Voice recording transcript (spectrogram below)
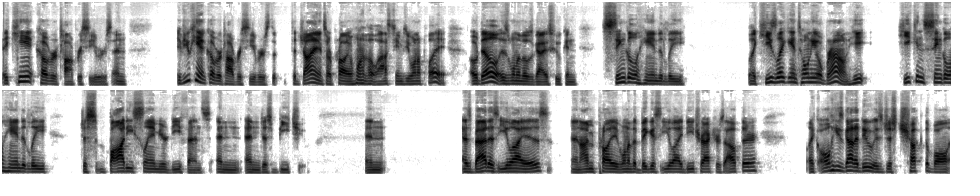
they can't cover top receivers, and if you can't cover top receivers, the, the Giants are probably one of the last teams you want to play. Odell is one of those guys who can single handedly like he's like Antonio Brown. He he can single-handedly just body slam your defense and and just beat you. And as bad as Eli is, and I'm probably one of the biggest Eli detractors out there, like all he's got to do is just chuck the ball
